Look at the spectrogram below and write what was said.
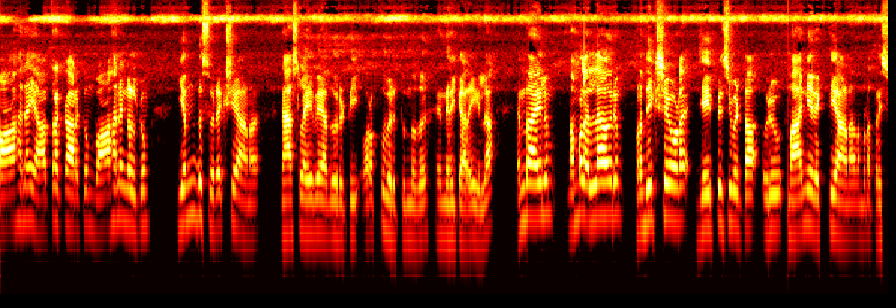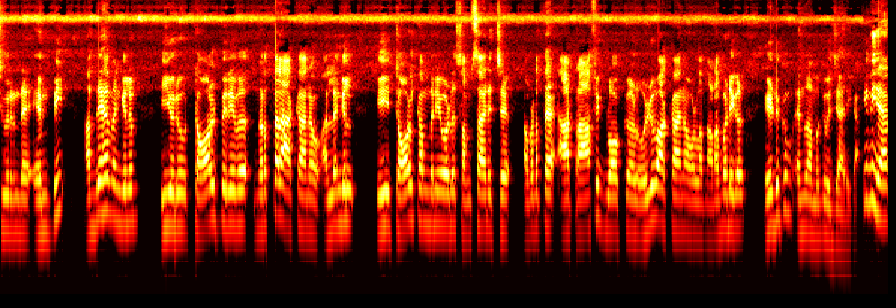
വാഹന യാത്രക്കാർക്കും വാഹനങ്ങൾക്കും എന്ത് സുരക്ഷയാണ് നാഷണൽ ഹൈവേ അതോറിറ്റി ഉറപ്പുവരുത്തുന്നത് എന്നെനിക്കറിയില്ല. എന്തായാലും നമ്മളെല്ലാവരും പ്രതീക്ഷയോടെ ജയിപ്പിച്ചു വിട്ട ഒരു മാന്യ വ്യക്തിയാണ് നമ്മുടെ തൃശ്ശൂരിന്റെ എം പി. അദ്ദേഹമെങ്കിലും ഈ ഒരു ടോൾ പിരിവ് നിർത്തലാക്കാനോ അല്ലെങ്കിൽ ഈ ടോൾ കമ്പനിയോട് സംസാരിച്ച് അവിടുത്തെ ആ ട്രാഫിക് ബ്ലോക്കുകൾ ഒഴിവാക്കാനോ ഉള്ള നടപടികൾ എടുക്കും എന്ന് നമുക്ക് വിചാരിക്കാം. ഇനി ഞാൻ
